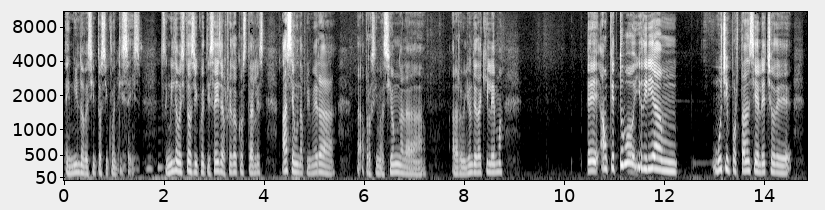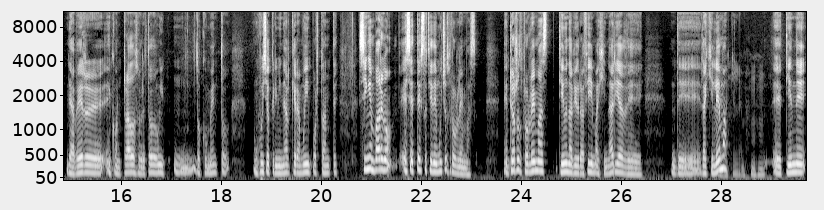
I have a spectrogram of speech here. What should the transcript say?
en 1956. en 1956 Alfredo Costales hace una primera aproximación a la, a la rebelión de Daquilema, eh, aunque tuvo, yo diría, mucha importancia el hecho de, de haber eh, encontrado sobre todo un, documento, un juicio criminal que era muy importante. Sin embargo, ese texto tiene muchos problemas. Entre otros problemas, tiene una biografía imaginaria de, de Daquilema. Eh, tiene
